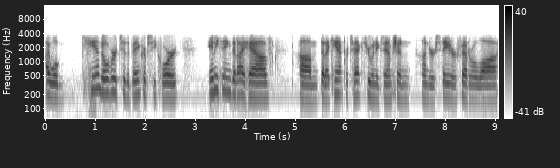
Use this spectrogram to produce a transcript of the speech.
I will hand over to the bankruptcy court anything that I have um, that I can't protect through an exemption under state or federal law.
